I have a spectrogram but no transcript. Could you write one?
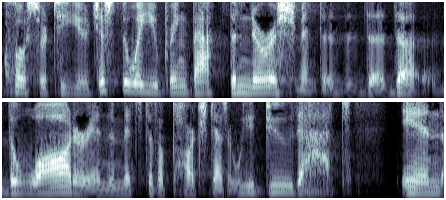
closer to you, just the way you bring back the nourishment, the, the, the, the, water in the midst of a parched desert. Will you do that in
